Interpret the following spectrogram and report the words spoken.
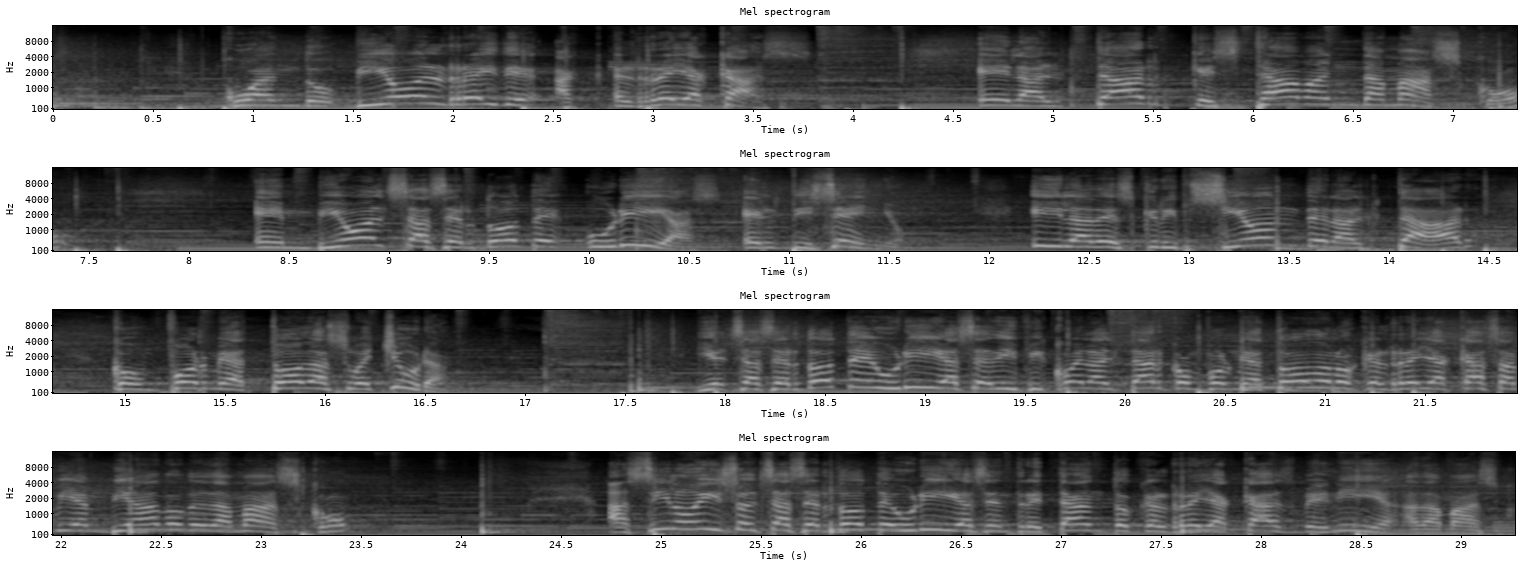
Cuando vio el rey, de, el rey Acaz el altar que estaba en Damasco, envió al sacerdote Urías el diseño y la descripción del altar conforme a toda su hechura. Y el sacerdote Urías edificó el altar conforme a todo lo que el rey Acaz había enviado de Damasco. Así lo hizo el sacerdote Urías entre tanto que el rey Acaz venía a Damasco.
